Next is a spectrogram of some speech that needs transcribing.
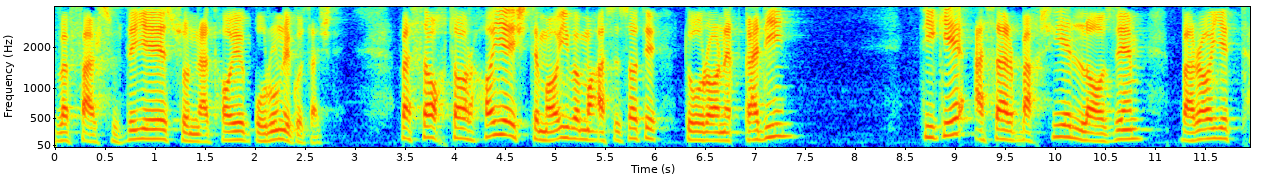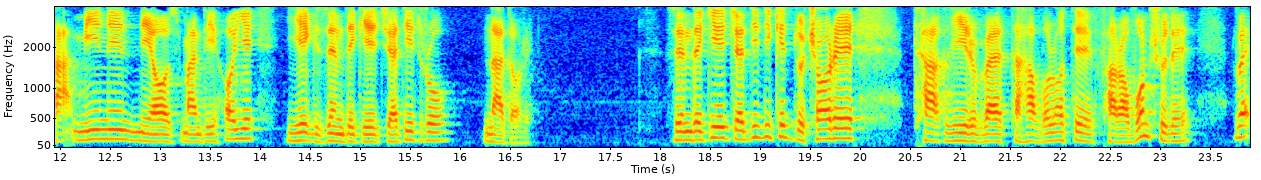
و فرسوده سنتهای قرون گذشته و ساختارهای اجتماعی و مؤسسات دوران قدیم دیگه اثر بخشی لازم برای تأمین نیازمندی های یک زندگی جدید رو نداره. زندگی جدیدی که دچار تغییر و تحولات فراوان شده و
